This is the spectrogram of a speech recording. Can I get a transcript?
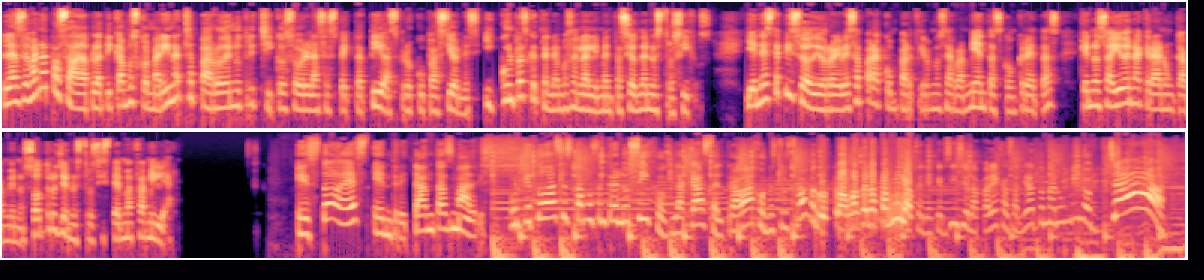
La semana pasada platicamos con Marina Chaparro de NutriChicos sobre las expectativas, preocupaciones y culpas que tenemos en la alimentación de nuestros hijos. Y en este episodio regresa para compartirnos herramientas concretas que nos ayuden a crear un cambio en nosotros y en nuestro sistema familiar. Esto es Entre Tantas Madres, porque todas estamos entre los hijos, la casa, el trabajo, nuestros traumas, los traumas de las amigas, el ejercicio, la pareja, salir a tomar un vino. ¡Ya!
